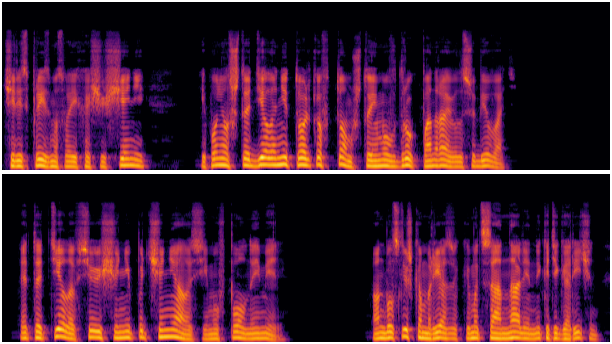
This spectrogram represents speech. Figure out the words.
через призму своих ощущений и понял, что дело не только в том, что ему вдруг понравилось убивать. Это тело все еще не подчинялось ему в полной мере. Он был слишком резок, эмоционален и категоричен —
